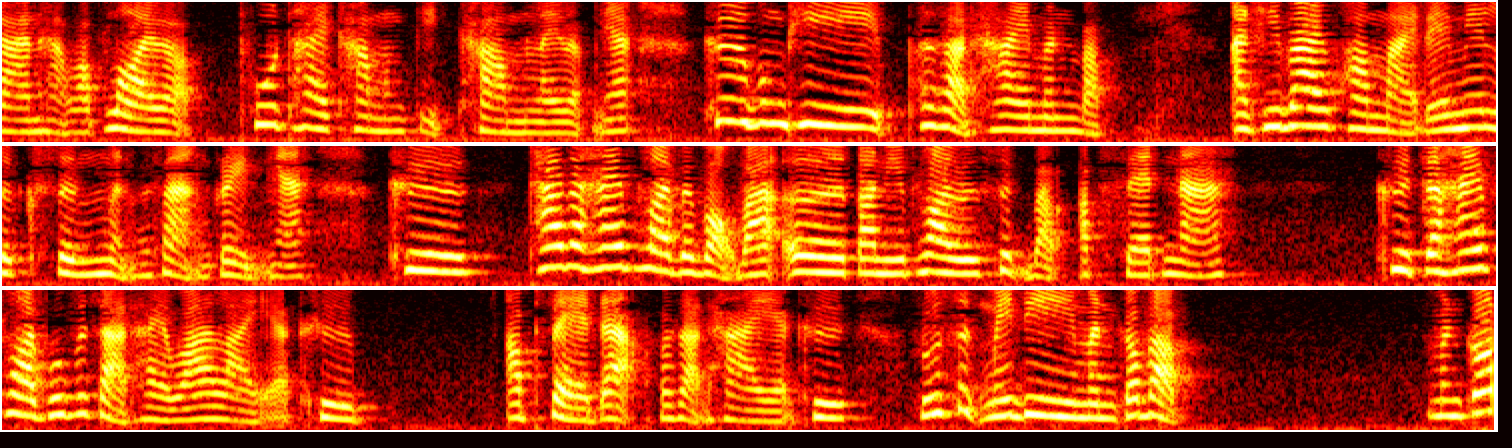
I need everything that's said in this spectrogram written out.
การหาว่าพลอยแบบพูดไทยคำอังกฤษคำอะไรแบบเนี้ย คือบางทีภาษาไทยมันแบบอธิบายความหมายได้ไม่ลึกซึ้งเหมือนภาษาอังกฤษไง คือถ้าจะให้พลอยไปบอกว่า เออ ตอนนี้พลอยรู้สึกแบบ upset นะ คือจะให้พลอยพูดภาษาไทยว่าอะไรอะคือ upset อะภาษาไทยอะคือ รู้สึกไม่ดีมันก็แบบ มันก็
